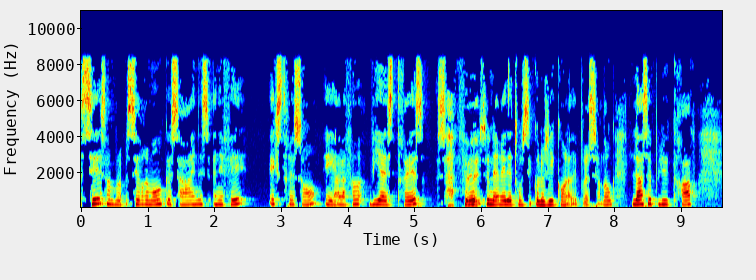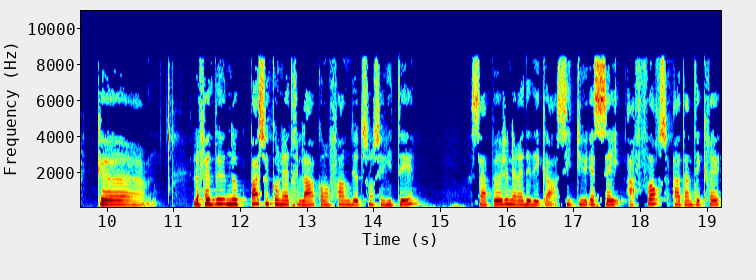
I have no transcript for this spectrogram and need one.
c'est, vraiment que ça a un, effet stressant et à la fin, via stress, ça peut générer des troubles psychologiques comme la dépression. Donc là, c'est plus grave que le fait de ne pas se connaître là comme femme de sensibilité, ça peut générer des dégâts. Si tu essayes à force à t'intégrer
